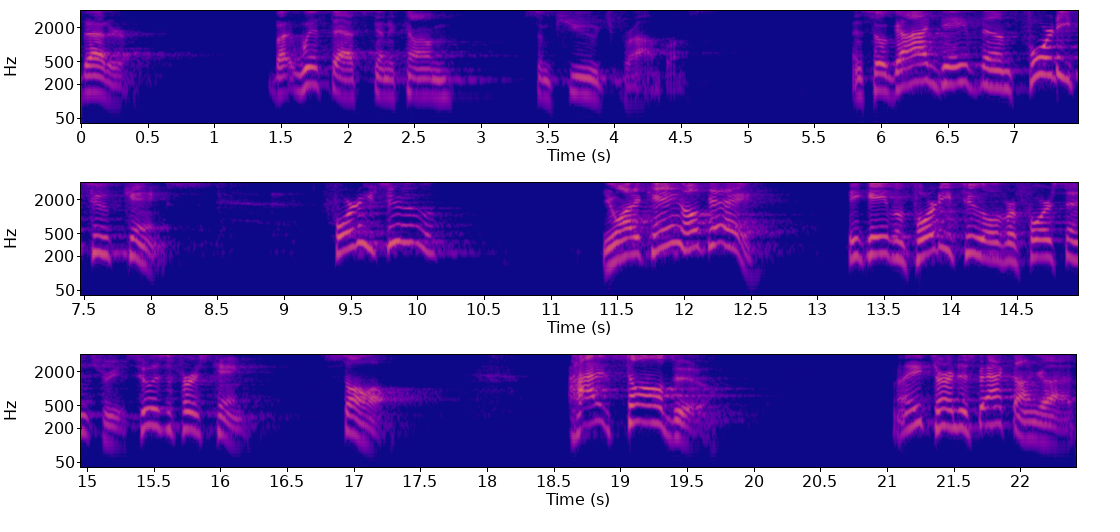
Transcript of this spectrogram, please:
better. But with that's going to come some huge problems. And so God gave them 42 kings. 42. You want a king? Okay. He gave them 42 over four centuries. Who was the first king? Saul. How did Saul do? Well, he turned his back on God.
